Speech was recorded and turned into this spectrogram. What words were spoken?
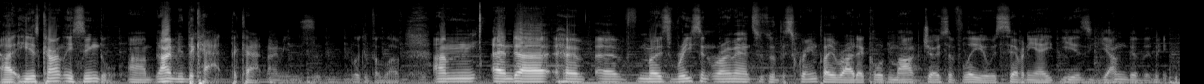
Uh, he is currently single. Um, I mean, the cat. The cat. I mean, looking for love. Um, and uh, her uh, most recent romance was with a screenplay writer called Mark Joseph Lee, who was 78 years younger than him.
